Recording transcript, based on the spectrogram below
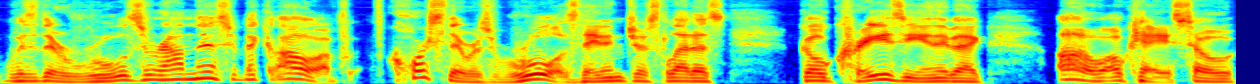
was there rules around this?" We'd be like, "Oh, of, of course there was rules. They didn't just let us go crazy." And they'd be like, "Oh, okay, so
